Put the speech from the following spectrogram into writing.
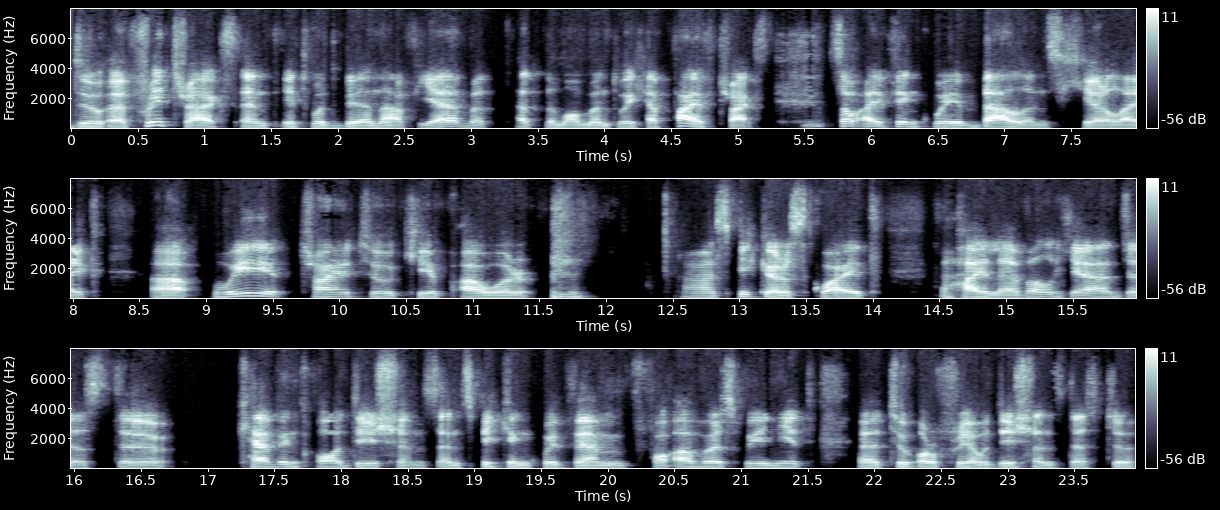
do a free tracks and it would be enough yeah but at the moment we have five tracks mm-hmm. so i think we balance here like uh, we try to keep our uh, speakers quite high level yeah just uh, having auditions and speaking with them. For others, we need uh, two or three auditions just to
